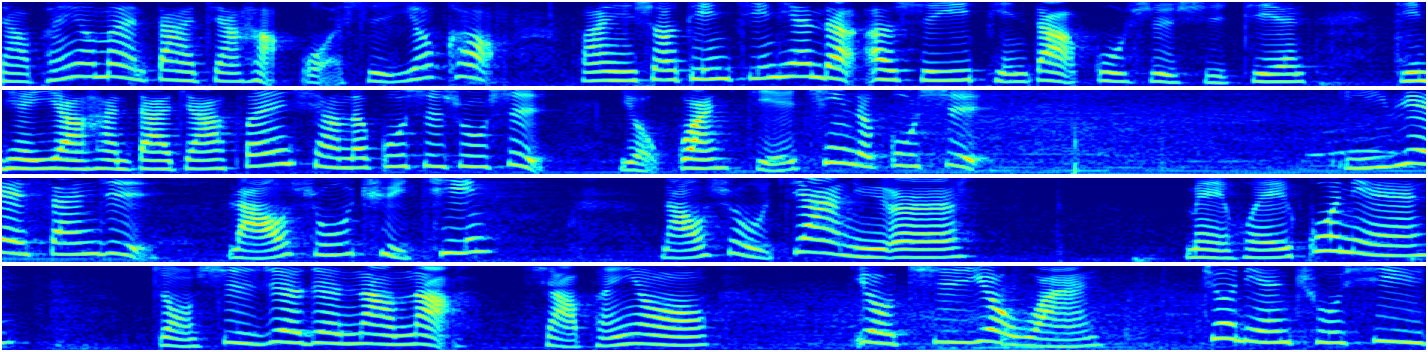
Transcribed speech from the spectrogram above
小朋友们，大家好，我是 Yoko，欢迎收听今天的二十一频道故事时间。今天要和大家分享的故事书是有关节庆的故事。一月三日，老鼠娶亲，老鼠嫁女儿。每回过年，总是热热闹闹，小朋友又吃又玩，就连除夕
